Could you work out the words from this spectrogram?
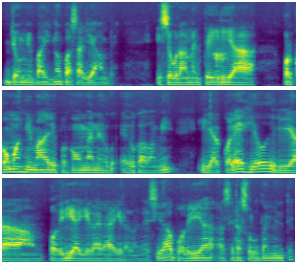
Yo en mi país no pasaría hambre. Y seguramente iría, por cómo es mi madre y por cómo me han educado a mí, iría al colegio, iría, podría llegar a ir a la universidad, podría hacer absolutamente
